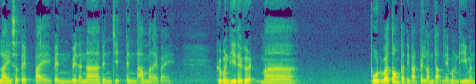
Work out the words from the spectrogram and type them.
ไล่สเต็ปไปเป็นเวทนาเป็นจิตเป็นธรรมอะไรไป คือบางทีถ้าเกิดมา พูดว่าต้องปฏิบัติเป็นลำดับเนี่ย บางทีมัน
